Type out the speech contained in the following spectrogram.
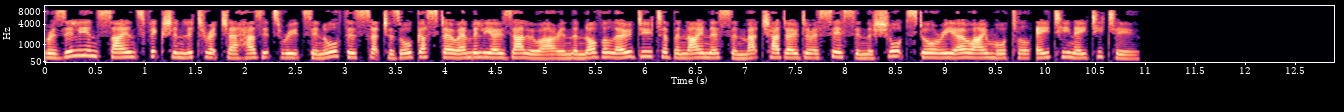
Brazilian science fiction literature has its roots in authors such as Augusto Emilio Zaluar in the novel O Doutor Benignus and Machado de Assis in the short story O Imortal 1882.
